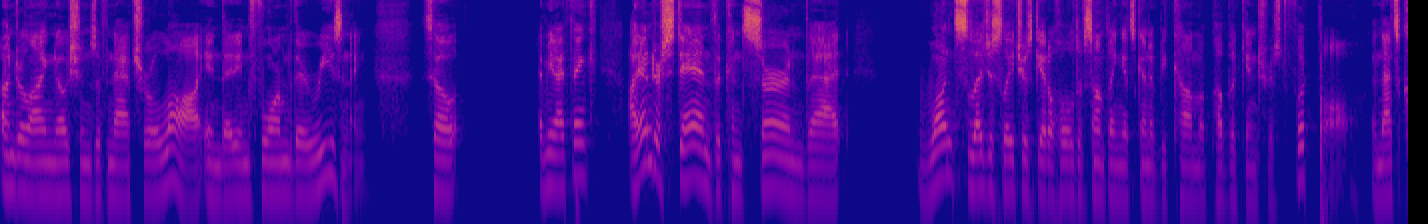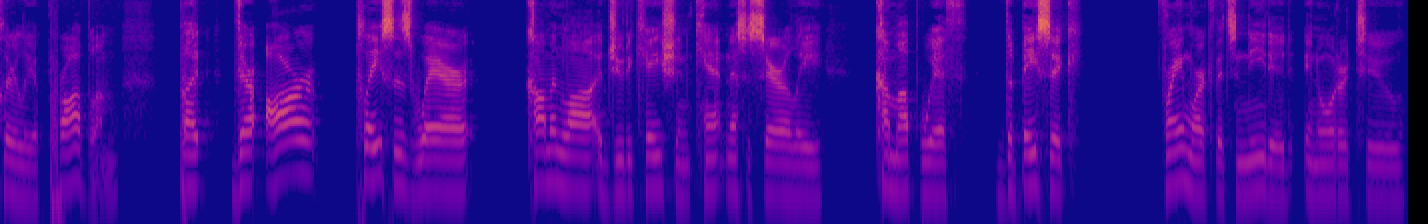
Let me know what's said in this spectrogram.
underlying notions of natural law and that informed their reasoning. So, I mean, I think I understand the concern that once legislatures get a hold of something, it's going to become a public interest football. And that's clearly a problem. But there are places where common law adjudication can't necessarily come up with the basic framework that's needed in order to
